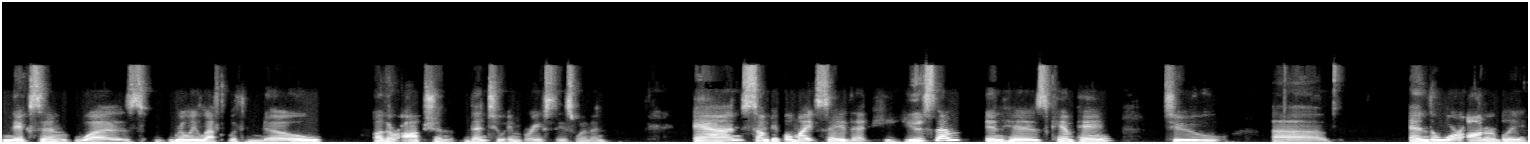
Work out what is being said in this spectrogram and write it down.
nixon was really left with no other option than to embrace these women. And some people might say that he used them in his campaign to uh, end the war honorably,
